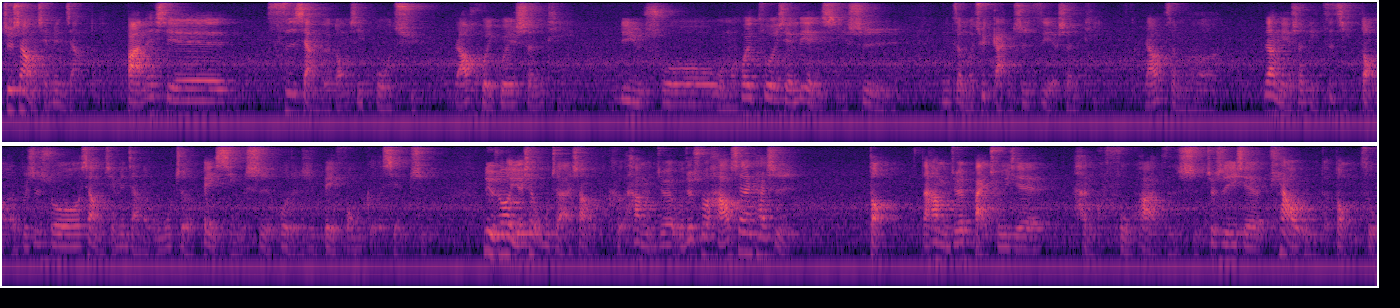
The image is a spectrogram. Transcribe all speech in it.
就像我前面讲的，把那些思想的东西剥去，然后回归身体。例如说，我们会做一些练习，是你怎么去感知自己的身体，然后怎么让你的身体自己动，而不是说像我们前面讲的舞者被形式或者是被风格限制。例如说，有一些舞者来上我的课，他们就会，我就说好，现在开始动，然后他们就会摆出一些很浮夸的姿势，就是一些跳舞的动作。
